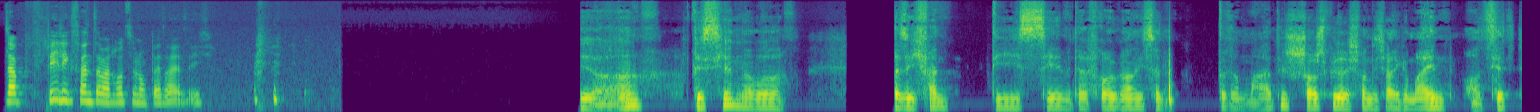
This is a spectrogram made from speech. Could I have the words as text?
Ich glaube, Felix fand es aber trotzdem noch besser als ich. ja, ein bisschen, aber also ich fand die Szene mit der Frau gar nicht so dramatisch. Schauspielerisch fand ich allgemein, war es jetzt,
